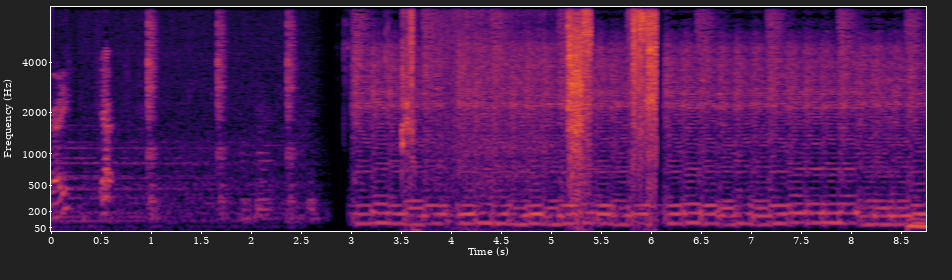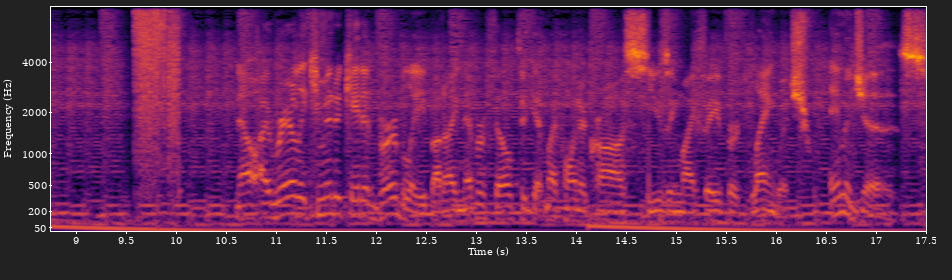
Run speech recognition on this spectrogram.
Ready? Yep. Now, I rarely communicated verbally, but I never failed to get my point across using my favorite language images.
